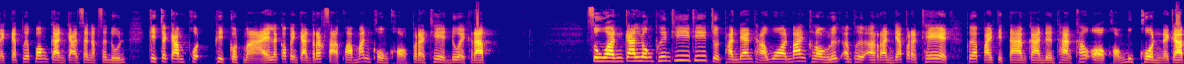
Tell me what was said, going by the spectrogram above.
นะครับเพื่อป้องกันการสนับสนุน กิจกรรมผิดกฎหมาย และก็เป็นการรักษาความมั่นคงของประเทศด้วยครับ ส่วนการลงพื้นที่ที่จุดผ่านแดนถาวรบ้านคลองลึกอำเภออรัญญประเทศ เพื่อไปติดตามการเดินทางเข้าออกของบุคคลนะครับ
